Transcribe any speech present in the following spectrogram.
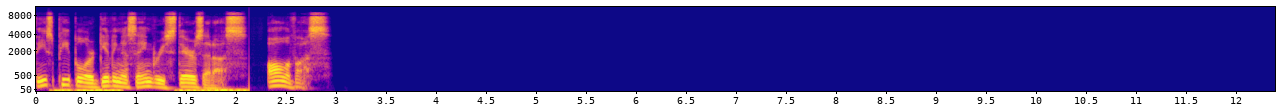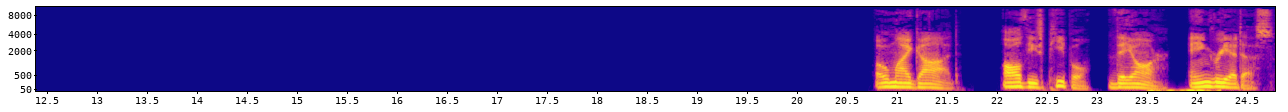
these people are giving us angry stares at us. All of us. Oh my god. All these people, they are angry at us.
